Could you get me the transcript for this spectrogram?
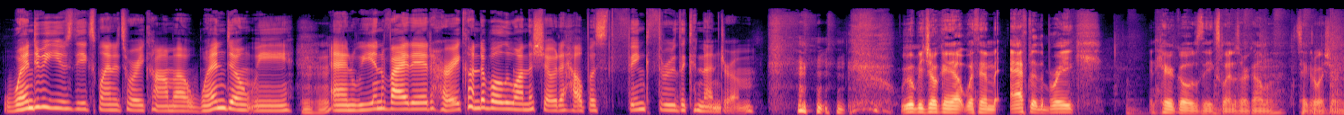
When do we use the explanatory comma? When don't we? Mm-hmm. And we invited Hari Kondabolu on the show to help us think through the conundrum. we'll be joking up with him after the break. And here goes the explanatory comma. Take it away, Shireen.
